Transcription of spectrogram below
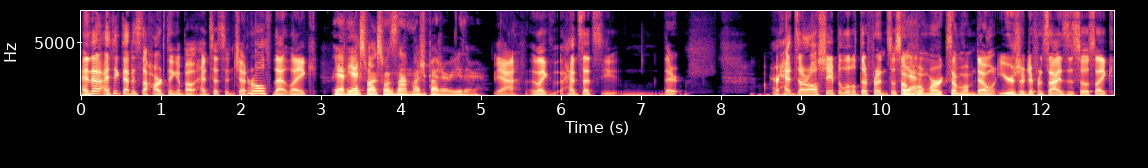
And then I think that is the hard thing about headsets in general that like Yeah, the Xbox one's not much better either. yeah, like headsets you they're our heads are all shaped a little different, so some of them work, some of them don't. Ears are different sizes, so it's like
